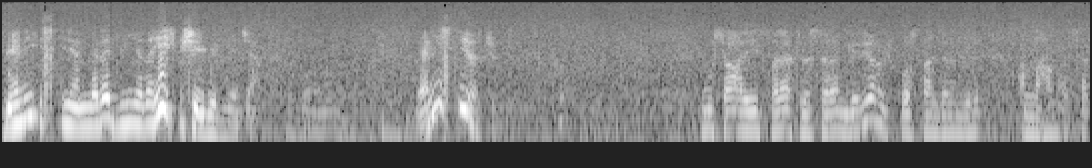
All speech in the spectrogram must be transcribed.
Beni isteyenlere dünyada hiçbir şey vermeyeceğim. Beni istiyor çünkü. Musa aleyhissalatü vesselam geliyormuş bostancının biri. Allah'ıma selam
